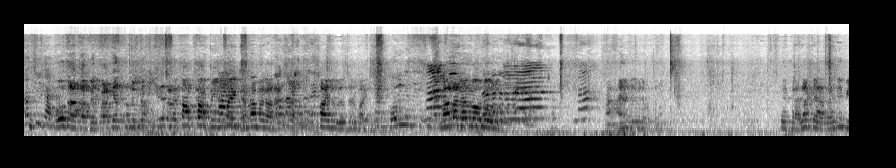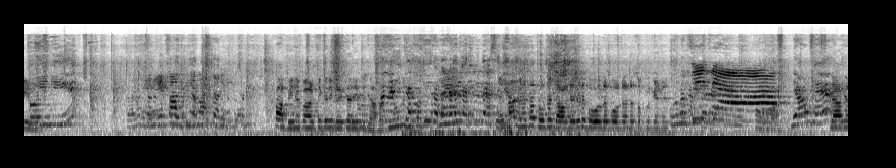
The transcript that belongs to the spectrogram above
ਸੱਚੀ ਗੱਲ ਉਹ ਦਾਦਾ ਫਿਰ ਪੜ ਕੇ ਤੁਹਾਨੂੰ ਮੈਂ ਕੀ ਦੇ ਨਾਲ ਪਾ ਭਾਬੀ ਨੂੰ ਭਾਈ ਠੰਡਾ ਮੰਗਾ ਲੈ ਭਾਈ ਨੂੰ ਇੱਧਰ ਭਾਈ ਕੋਈ ਨਹੀਂ ਨਾ ਨਾ ਲਓ ਲਓ ਲਓ। ਹਾਂ ਐਂ ਦੇ ਮੇਰੇ ਪੁੱਤ ਨੂੰ। ਇਹ ਪਹਿਲਾਂ ਤਿਆਰ ਰਹਿੰਦੀ ਪੀਣ ਕੋਈ ਨੂੰ। ਨਹੀਂ। ਪਹਿਲਾਂ ਇਹ ਭਾਬੀ ਨਾਲ ਬਾਤ ਚੱਲੀ ਭਾਬੀ ਨੇ ਪਾਲਟੀ ਕਰੀ ਫਿਰ ਘਰੀ ਤੇ ਜ਼ਿਆਦਾ ਪੀਊਗੀ ਕਰੂਗੀ ਸਾਡੇ ਨਾਲ ਕਰੀ ਵੀ ਵੈਸੇ ਇਹ ਤਾਂ ਇਹ ਤਾਂ ਤੁਹਾਡੇ ਗੱਲ ਦੇ ਜਿਹੜੇ ਬੋਲਦੇ ਬੋਲਦੇ ਤਾਂ ਤੁੱਕ ਗਏ ਉਹਨਾਂ ਓਹੋ ਲਿਆਉਂਗੇ।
